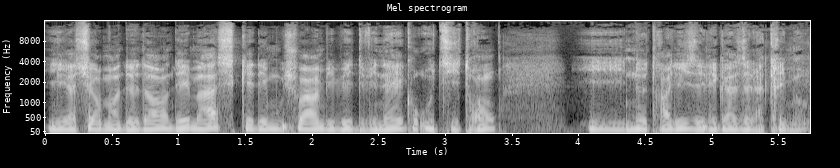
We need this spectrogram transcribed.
Il y a sûrement dedans des masques et des mouchoirs imbibés de vinaigre ou de citron. Ils neutralisent les gaz lacrymaux.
